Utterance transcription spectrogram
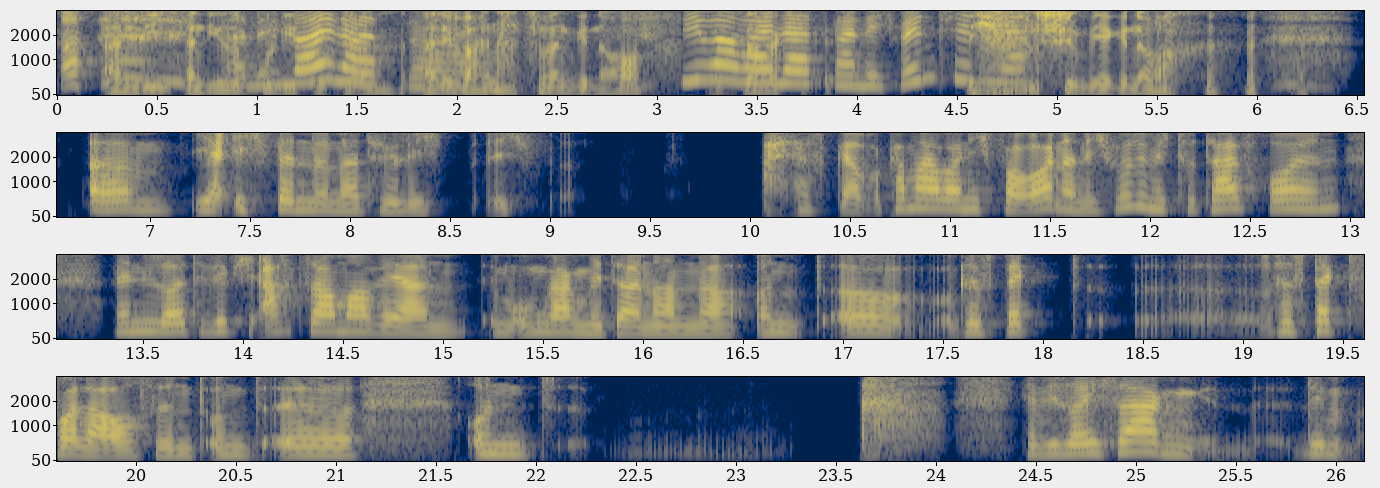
an die an diese an Politiker, an den Weihnachtsmann genau. Lieber sagt, Weihnachtsmann, ich wünsche mir. Ich wünsche mir genau. ähm, ja, ich finde natürlich, ich das kann man aber nicht verordnen. Ich würde mich total freuen, wenn die Leute wirklich achtsamer wären im Umgang miteinander und äh, Respekt, äh, respektvoller auch sind und äh, und ja, wie soll ich sagen, dem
